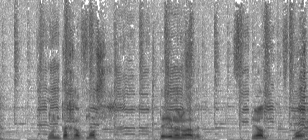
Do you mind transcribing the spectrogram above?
منتخب مصر دائما وابدا. يلا bye.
